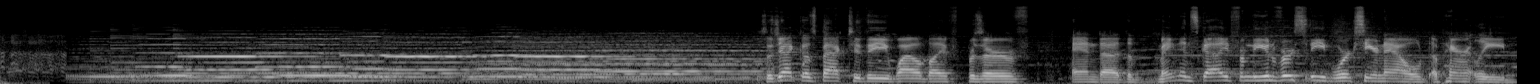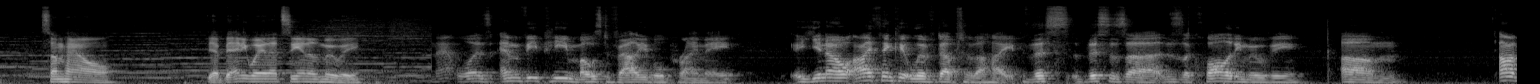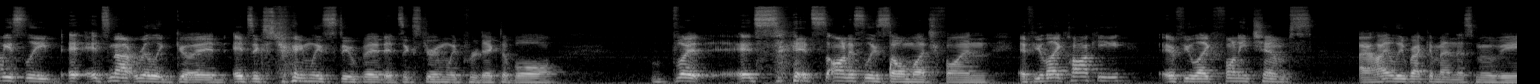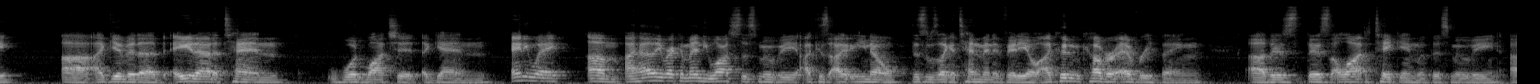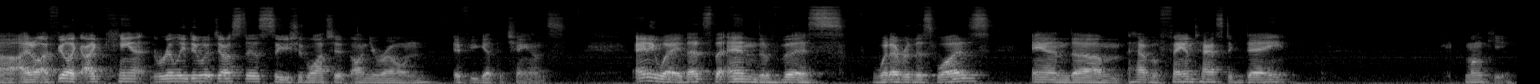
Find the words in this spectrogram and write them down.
So Jack goes back to the wildlife preserve, and uh, the maintenance guy from the university works here now, apparently, somehow. Yeah, but anyway, that's the end of the movie. And that was MVP Most Valuable Primate. You know, I think it lived up to the hype. This this is a this is a quality movie. Um, obviously, it, it's not really good. It's extremely stupid. It's extremely predictable. But it's it's honestly so much fun. If you like hockey, if you like funny chimps, I highly recommend this movie. Uh, I give it a eight out of ten. Would watch it again. Anyway, um, I highly recommend you watch this movie because I, you know, this was like a ten minute video. I couldn't cover everything. Uh, there's there's a lot to take in with this movie. Uh, I don't. I feel like I can't really do it justice, so you should watch it on your own if you get the chance. Anyway, that's the end of this, whatever this was, and um, have a fantastic day, monkey.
